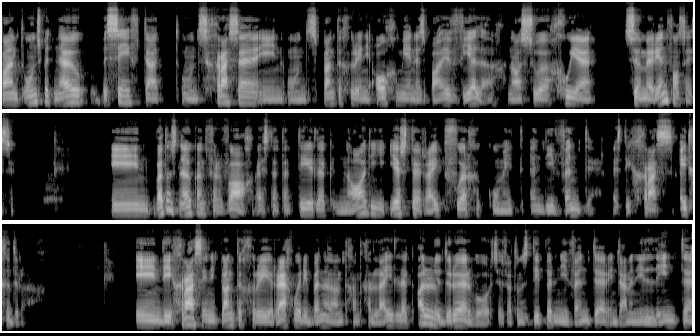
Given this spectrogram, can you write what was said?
want ons moet nou besef dat ons grasse en ons plantegroei in die algemeen is baie welig na so goeie somerreënvalseisoen. En wat ons nou kan verwag is dat natuurlik na die eerste ryp voorgekom het in die winter, is die gras uitgedroog. En die gras en die plantegroei reg oor die binneland gaan geleidelik al hoe droër word soos wat ons dieper in die winter en dan in die lente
